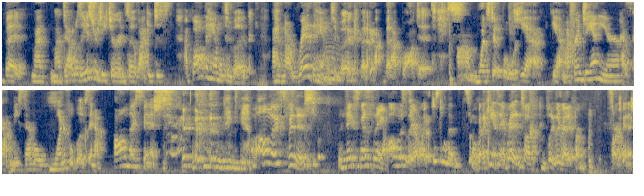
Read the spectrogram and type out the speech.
but my my dad was a history teacher, and so if I could just, I bought the Hamilton book. I have not read the Hamilton book, but I, but I bought it. Um, One step forward. yeah, yeah. My friend Jan here has gotten me several wonderful books, and I'm almost finished. I'm almost finished. The next best thing, I'm almost there. I'm like, just a little bit, but I can't say I've read it until I've completely read it from start to finish.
